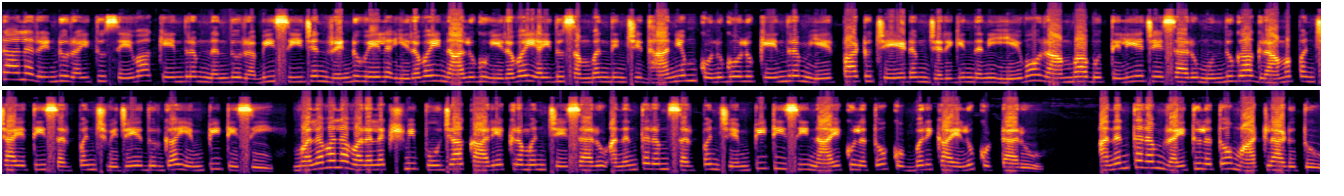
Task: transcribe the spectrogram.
కోటాల రెండు రైతు సేవా కేంద్రం నందు రబీ సీజన్ రెండు వేల ఇరవై నాలుగు ఇరవై ఐదు సంబంధించి ధాన్యం కొనుగోలు కేంద్రం ఏర్పాటు చేయడం జరిగిందని ఏవో రాంబాబు తెలియజేశారు. ముందుగా గ్రామ పంచాయతీ సర్పంచ్ విజయదుర్గ ఎంపీటీసీ మలవల వరలక్ష్మి పూజా కార్యక్రమం చేశారు. అనంతరం సర్పంచ్ ఎంపీటీసీ నాయకులతో కొబ్బరికాయలు కొట్టారు. అనంతరం రైతులతో మాట్లాడుతూ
